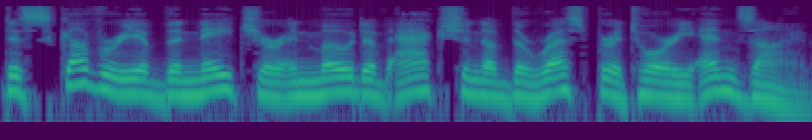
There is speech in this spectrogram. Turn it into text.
"...discovery of the nature and mode of action of the respiratory enzyme."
